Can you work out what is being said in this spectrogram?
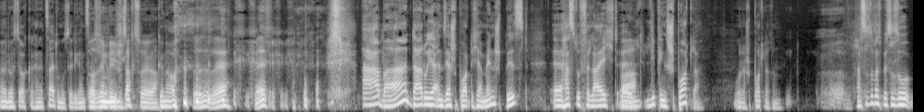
Ja, du hast ja auch gar keine Zeit, du musst ja die ganze Zeit. Außerdem bin ich Schlagzeuger. Genau. Das ist, äh, Aber da du ja ein sehr sportlicher Mensch bist, äh, hast du vielleicht äh, Lieblingssportler oder Sportlerin? Hast du sowas? Bist du so,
